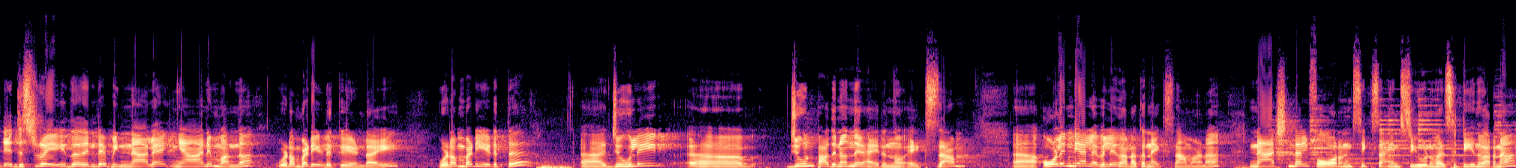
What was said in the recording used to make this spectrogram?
രജിസ്റ്റർ ചെയ്തതിന്റെ പിന്നാലെ ഞാനും വന്ന് ഉടമ്പടി എടുക്കുകയുണ്ടായി. ഉടമ്പടി എടുത്ത് ജൂലൈ ജൂൺ പതിനൊന്നിനായിരുന്നു എക്സാം ഓൾ ഇന്ത്യ ലെവലിൽ നടക്കുന്ന എക്സാമാണ് നാഷണൽ ഫോറൻസിക് സയൻസ് യൂണിവേഴ്സിറ്റി എന്ന് പറഞ്ഞാൽ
